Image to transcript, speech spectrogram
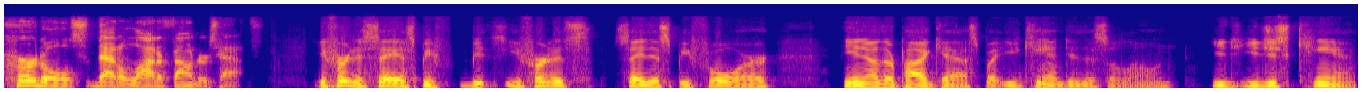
hurdles that a lot of founders have you've heard us say this be- you've heard us say this before in other podcasts but you can't do this alone you you just can't.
